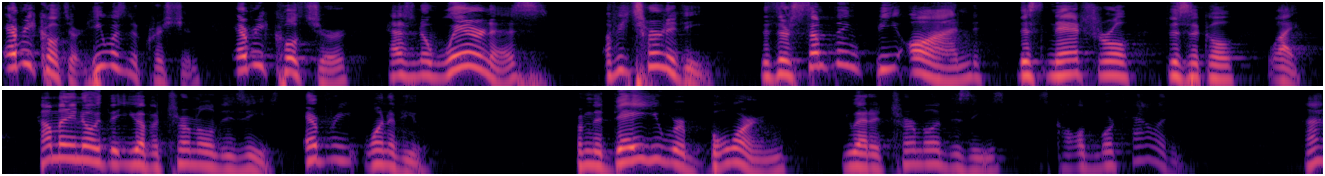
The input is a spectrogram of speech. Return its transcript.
every culture, he wasn't a Christian, every culture has an awareness of eternity, that there's something beyond this natural physical life. How many know that you have a terminal disease? Every one of you. From the day you were born, you had a terminal disease. It's called mortality. Huh?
